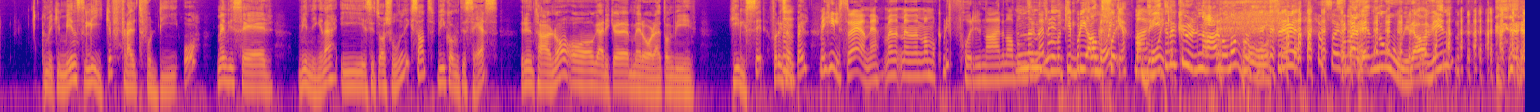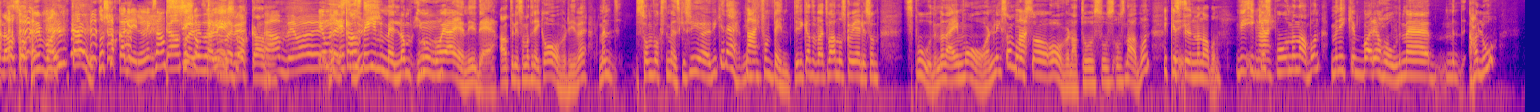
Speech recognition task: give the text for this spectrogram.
ikke minst like flaut for de òg, men de ser vinningene i situasjonen, ikke sant? Vi kommer til ses rundt her nå, og er ikke mer ålreit om vi hilser, for eksempel. Men hilser er jeg enig i, men, men man må ikke bli for nær naboen sin, eller? må ikke bli altfor ikke. Man Nei, må driter i kulden her nå, nå blåser det som er en nordavind! La oss holde det varmt her! Nå slokka grillen, ikke sant? Ja, sorry, Slokka sorry, sorry. Slokka den. Ja, det var Jo, men Et dere eller annet sted imellom. Jo, og jeg er enig i det. At liksom, man trenger ikke å overdrive. Men som voksne mennesker så gjør vi ikke det. Vi Nei. forventer ikke at vet du hva, nå skal vi liksom spone med deg i morgen, liksom, Nei. og så overnatte hos, hos, hos naboen. Ikke spon med naboen. Vi, ikke Nei. spon med naboen, men ikke bare hold det med, med Hallo?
